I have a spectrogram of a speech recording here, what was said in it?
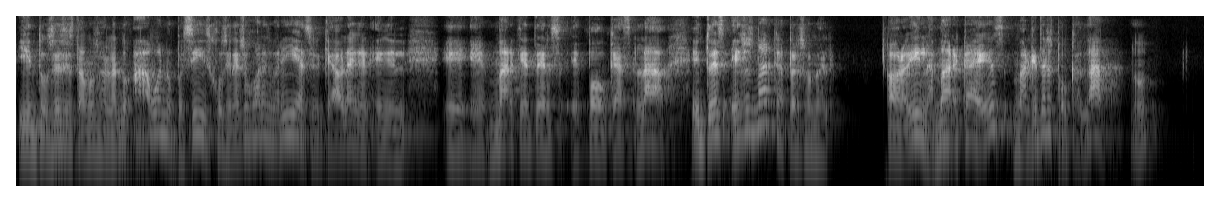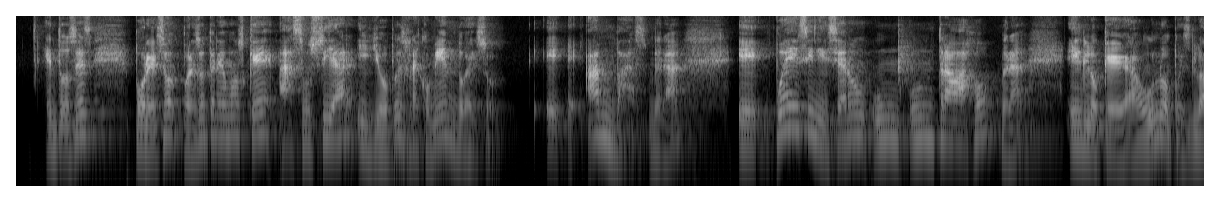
y entonces estamos hablando, ah, bueno, pues sí, José Ignacio Juárez Varillas, el que habla en el, Marketers Podcast Lab. Entonces, eso es marca personal. Ahora bien, la marca es Marketers Podcast Lab, ¿no? Entonces, por eso, por eso tenemos que asociar, y yo pues recomiendo eso, ambas, ¿verdad? Eh, puedes iniciar un, trabajo, ¿verdad? En lo que a uno pues lo,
